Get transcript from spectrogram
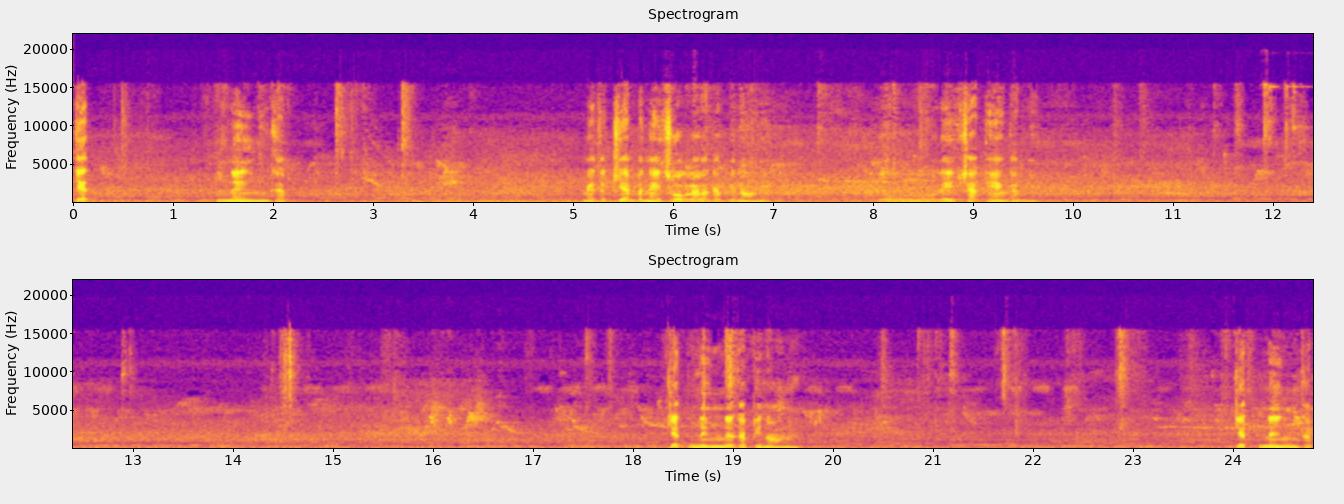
เจ็ดหนึ่งครับ แม่ตะเคียนเป็นไหนโชคแล้วล่ะครับพี่น้องนี่โอ้เลขชัดแห้งครับนี่ จ็ดหนึ่งเด้อครับพี่น้องเจ็ดหนึ่งครับ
